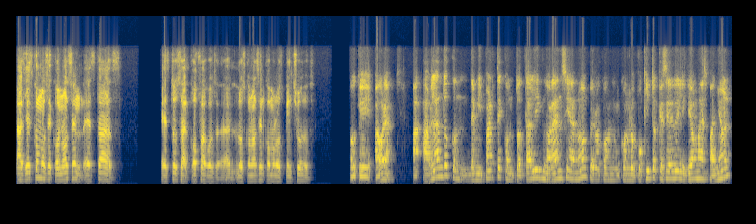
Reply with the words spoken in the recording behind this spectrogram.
así es como se conocen estas, estos sarcófagos, eh, los conocen como los pinchudos. Ok, ahora, hablando con, de mi parte con total ignorancia, ¿no? Pero con, con, lo poquito que sé del idioma español,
